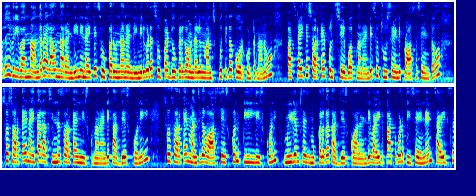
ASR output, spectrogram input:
హలో వన్ అందరూ ఎలా ఉన్నారండి? నేనైతే సూపర్ ఉన్నానండి. మీరు కూడా సూపర్ డూపర్గా ఉండాలని మనస్ఫూర్తిగా కోరుకుంటున్నాను. ఫస్ట్ అయితే సొరకాయ పులుసు చేయబోతున్నానండి. సో చూసేయండి ప్రాసెస్ ఏంటో. సో సొరకాయని అయితే అలా చిన్న సొరకాయని తీసుకున్నానండి కట్ చేసుకొని. సో సొరకాయని మంచిగా వాష్ చేసుకొని పీల్ తీసుకొని మీడియం సైజ్ ముక్కలుగా కట్ చేసుకోవాలండి. వైట్ పార్ట్ కూడా తీసేయండి. అండ్ సైడ్స్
